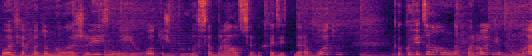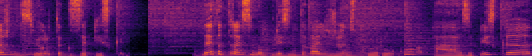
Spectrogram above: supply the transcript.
кофе, подумал о жизни и вот уж было собрался выходить на работу, как увидел он на пороге бумажный сверток с запиской. На этот раз ему презентовали женскую руку, а записка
